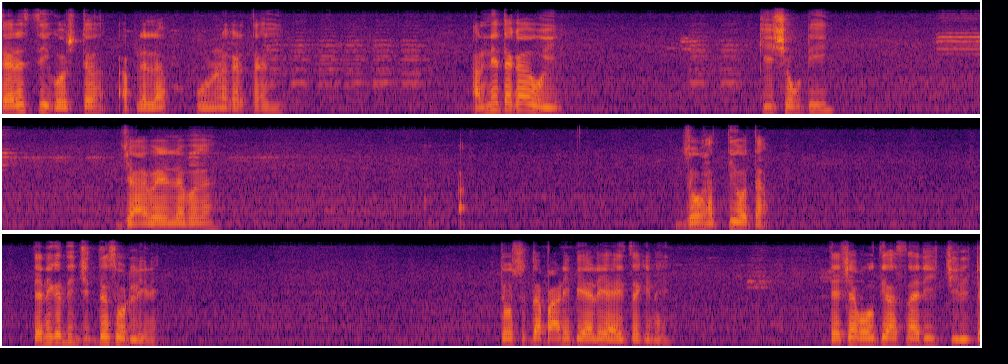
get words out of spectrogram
तरच ती गोष्ट आपल्याला पूर्ण करता येईल. अन्यथा काय होईल? की शेवटी ज्या वेळेला बघा जो हत्ती होता त्याने कधी जिद्द सोडली नाही. तो सुद्धा पाणी प्यायला यायचा की नाही? त्याच्या भोवती असणारी चिलट.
